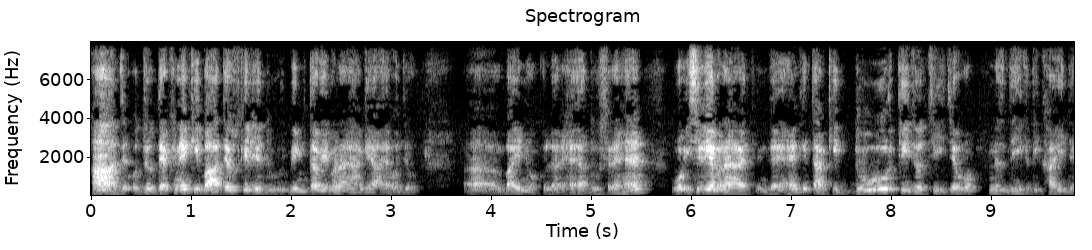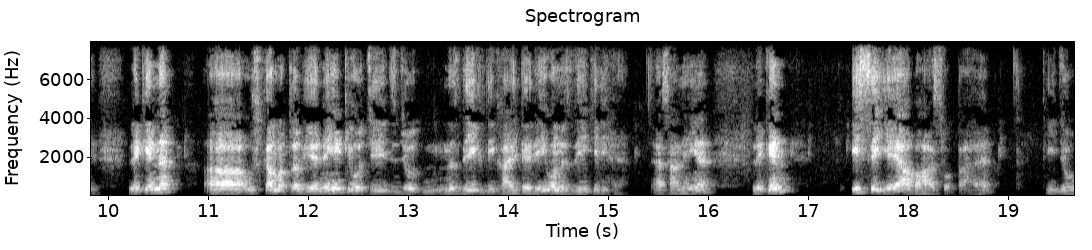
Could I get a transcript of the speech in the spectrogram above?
हाँ जो देखने की बात है, उसके लिए दूरबीन का भी बनाया गया है वो जो बाइनोकुलर है या दूसरे हैं वो इसलिए बनाए गए हैं कि ताकि दूर की जो चीज़ है वो नज़दीक दिखाई दे। लेकिन आ, उसका मतलब ये नहीं है कि वो चीज़ जो नज़दीक दिखाई दे रही है वो नज़दीक ही है ऐसा नहीं है। लेकिन इससे ये आभास होता है कि जो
